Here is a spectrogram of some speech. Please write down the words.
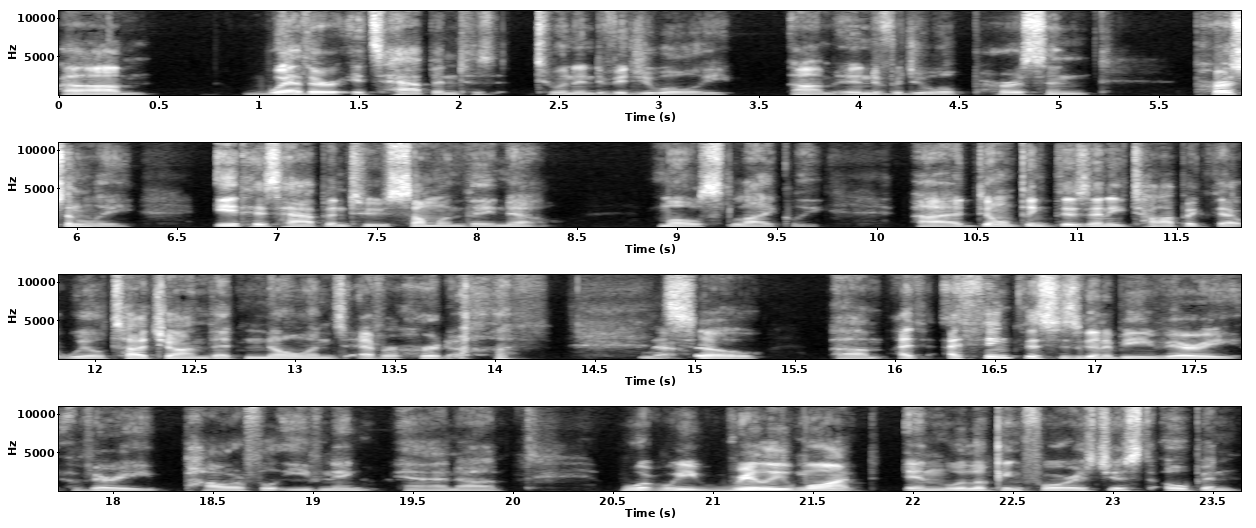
um, whether it's happened to, to an individually um, individual person personally, it has happened to someone they know, most likely. I don't think there's any topic that we'll touch on that no one's ever heard of. No. So um, I, I think this is going to be very a very powerful evening, and uh, what we really want and we're looking for is just open,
